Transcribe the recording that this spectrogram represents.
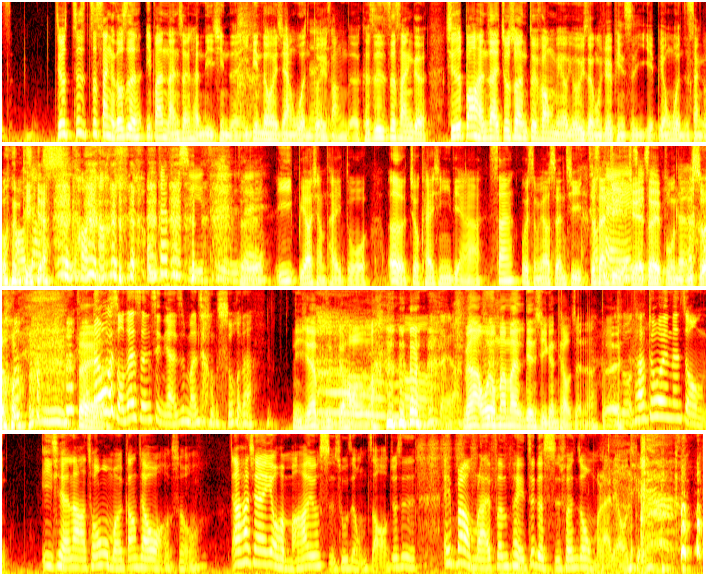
就这这三个都是一般男生很理性的，一定都会这样问对方的。可是这三个其实包含在，就算对方没有忧郁症，我觉得平时也不用问这三个问题啊。是，好像是。我们再复习一次。对，一不要想太多，二就开心一点啊。三为什么要生气？这三句绝对不能说。对。那为什么在生气？你还是蛮常说的。你现在不是比较好了吗？对了，没有，我有慢慢练习跟调整啊。对。他就会那种以前啊，从我们刚交往的时候。然后他现在又很忙，他又使出这种招，就是哎，不然我们来分配这个十分钟，我们来聊天。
